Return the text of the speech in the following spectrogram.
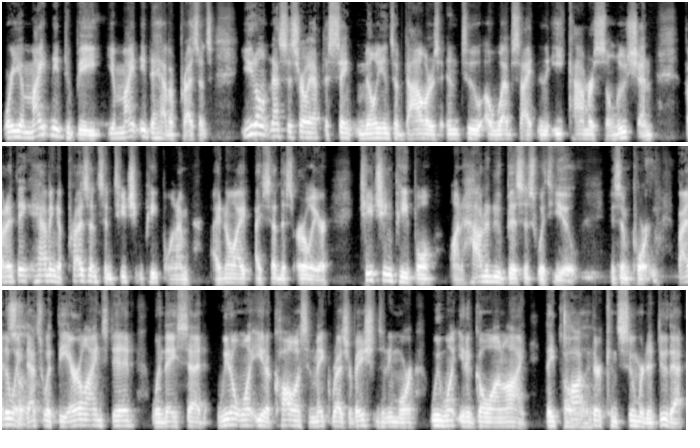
where you might need to be. You might need to have a presence. You don't necessarily have to sink millions of dollars into a website and an e-commerce solution, but I think having a presence and teaching people, and I'm I know I, I said this earlier, teaching people on how to do business with you is important. By the way, so, that's what the airlines did when they said, We don't want you to call us and make reservations anymore. We want you to go online. They totally. taught their consumer to do that.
